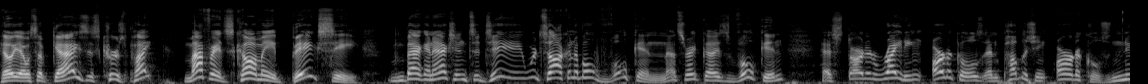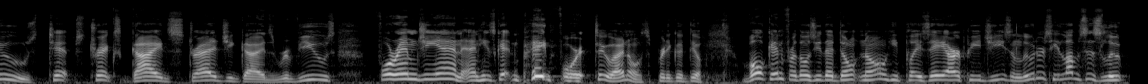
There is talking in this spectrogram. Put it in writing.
Hell yeah, what's up, guys? It's Curse Pike. My friends call me Big C. Back in action today, we're talking about Vulkan. That's right, guys. Vulkan has started writing articles and publishing articles, news, tips, tricks, guides, strategy guides, reviews for MGN, and he's getting paid for it too. I know it's a pretty good deal. Vulkan, for those of you that don't know, he plays ARPGs and looters. He loves his loot,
